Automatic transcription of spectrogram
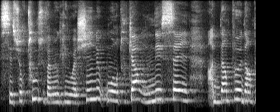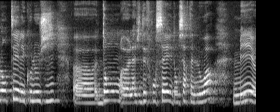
c'est surtout ce fameux greenwashing, où en tout cas, on essaye d'un peu d'implanter l'écologie euh, dans euh, la vie des Français et dans certaines lois, mais euh,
